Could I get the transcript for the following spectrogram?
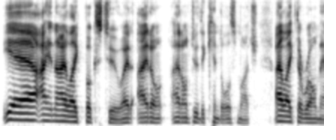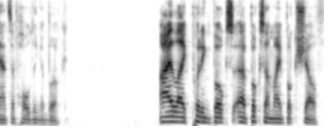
Yeah, I, and I like books too. I, I don't I don't do the Kindle as much. I like the romance of holding a book. I like putting books uh, books on my bookshelf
